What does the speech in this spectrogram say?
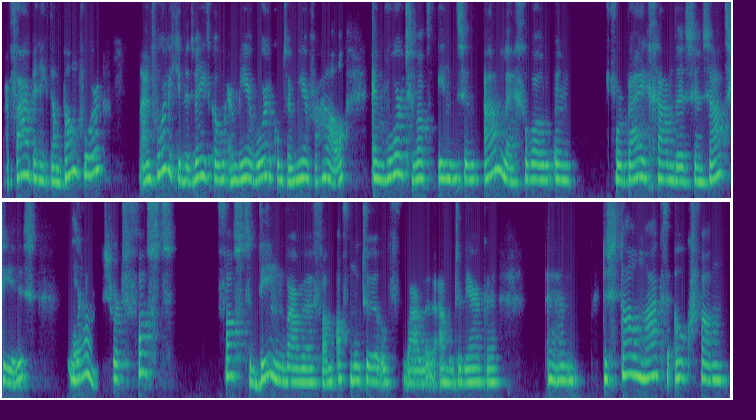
Maar waar ben ik dan bang voor? En voordat je het weet, komen er meer woorden, komt er meer verhaal. En woord wat in zijn aanleg gewoon een voorbijgaande sensatie is, wordt ja. een soort vast, vast ding waar we van af moeten of waar we aan moeten werken. Um, de taal maakt ook van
